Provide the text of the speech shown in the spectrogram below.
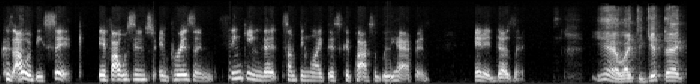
Because I would be sick if I was in in prison thinking that something like this could possibly happen, and it doesn't. Yeah, like to get that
